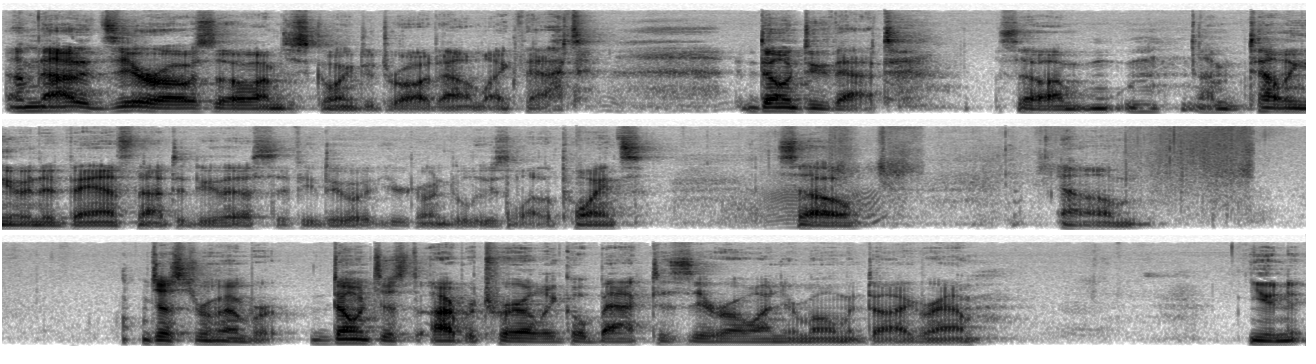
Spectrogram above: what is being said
I'm not at zero, so I'm just going to draw down like that. don't do that. So I'm I'm telling you in advance not to do this. If you do it, you're going to lose a lot of points. So um, just remember, don't just arbitrarily go back to zero on your moment diagram. You,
